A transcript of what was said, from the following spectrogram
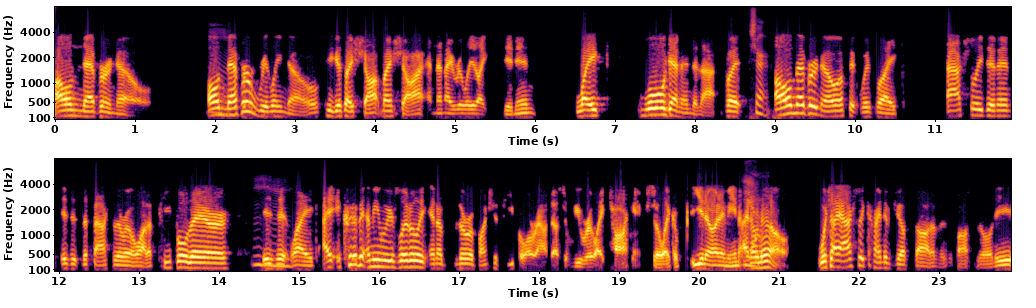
I'll never know. I'll Hmm. never really know because I shot my shot and then I really like didn't like. Well, we'll get into that, but Sure. I'll never know if it was like actually didn't. Is it the fact that there were a lot of people there? Is Mhm. it like I, it could have been? I mean, we was literally in a there were a bunch of people around us and we were like talking. So like, you know what I mean? I don't know. Which I actually kind of just thought of as a possibility,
